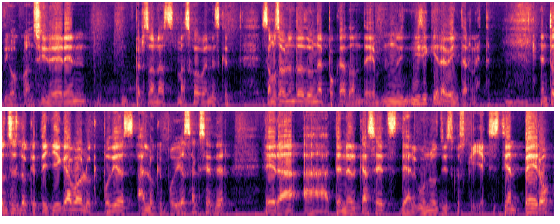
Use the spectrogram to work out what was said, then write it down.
digo, consideren personas más jóvenes que estamos hablando de una época donde ni, siquiera había internet. Entonces lo que te llegaba o lo que podías a lo que podías acceder era a tener cassettes de algunos discos que ya existían, pero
